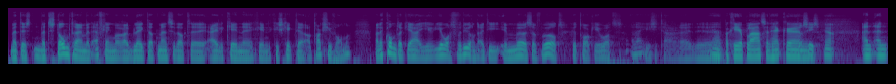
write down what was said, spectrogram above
met de, met de stoomtrein met Efteling, waaruit bleek dat mensen dat uh, eigenlijk geen, uh, geen geschikte attractie vonden. Maar dat komt ook, ja, je, je wordt voortdurend uit die immersive world getrokken. Je, wordt, uh, je ziet daar de ja, parkeerplaats en hekken. Precies. Ja. En, en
